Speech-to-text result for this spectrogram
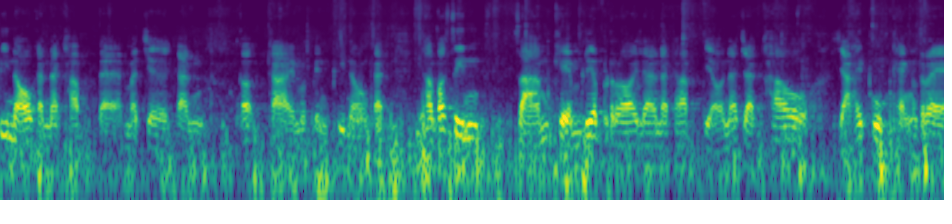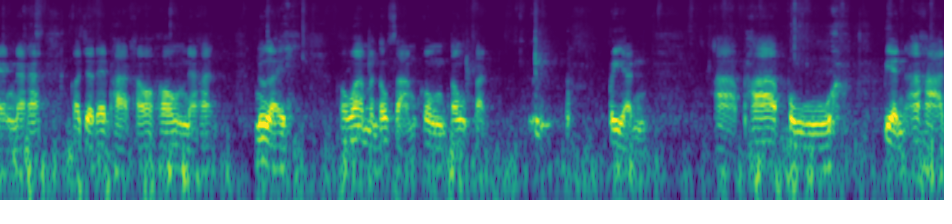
พี่น้องกันนะครับ แต่มาเจอกันก็กลายมาเป็นพี่น้องกันทำวัคซีน3 เข็มเรียบร้อยแล้วนะครับ เดี๋ยวน่าจะเข้าอยากให้ภูมิแข็งแรงนะฮะก็จะได้พาเข้าห้องนะฮะเหนื่อย เพราะว่ามันต้องสามกงต้องตัดเปลี่ยนผ้าปู เปลี่ยนอาหาร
